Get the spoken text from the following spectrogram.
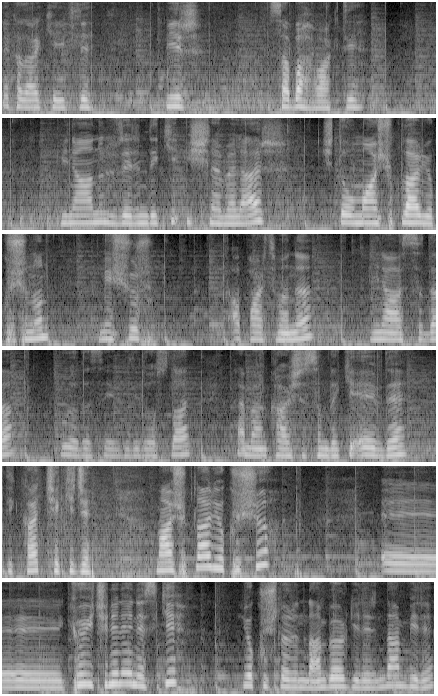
ne kadar keyifli bir sabah vakti. Binanın üzerindeki işlemeler, işte o Maşuklar Yokuşu'nun meşhur apartmanı binası da burada sevgili dostlar. Hemen karşısındaki evde dikkat çekici. Maşuklar Yokuşu eee, köy içinin en eski yokuşlarından, bölgelerinden biri.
